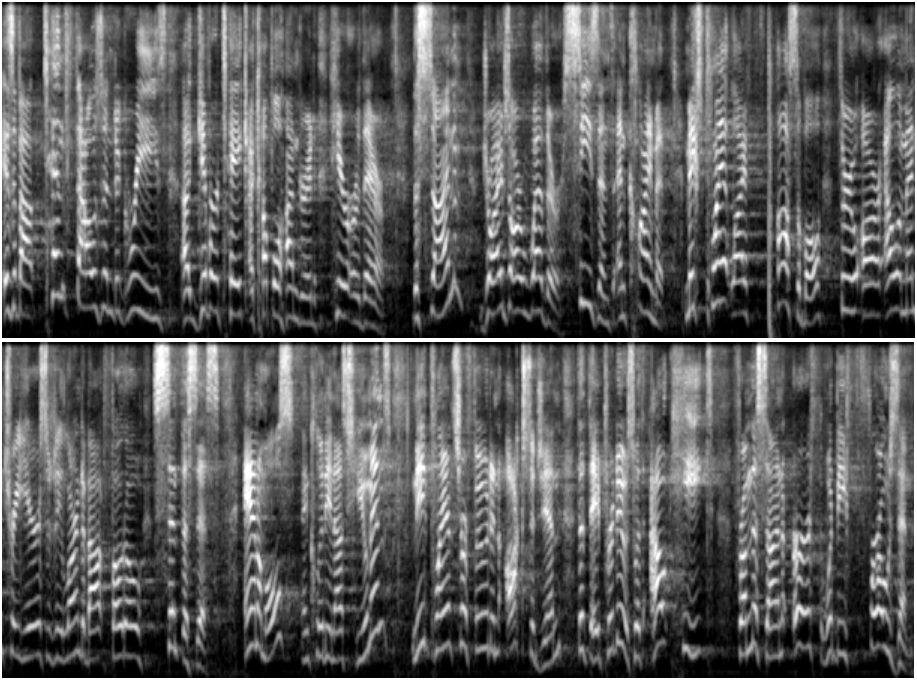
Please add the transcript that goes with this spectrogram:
is about 10,000 degrees, uh, give or take a couple hundred here or there. The sun drives our weather, seasons, and climate, makes plant life possible through our elementary years as we learned about photosynthesis. Animals, including us humans, need plants for food and oxygen that they produce. Without heat from the sun, Earth would be frozen.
